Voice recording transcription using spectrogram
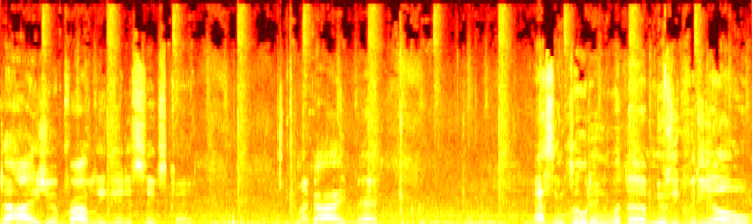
the highest you'll probably get is 6K. I'm like, all right, bet. That's including with the music video,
